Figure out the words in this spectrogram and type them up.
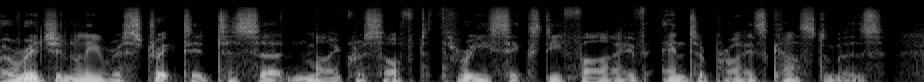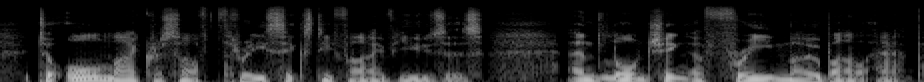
Originally restricted to certain Microsoft 365 enterprise customers, to all Microsoft 365 users, and launching a free mobile app.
